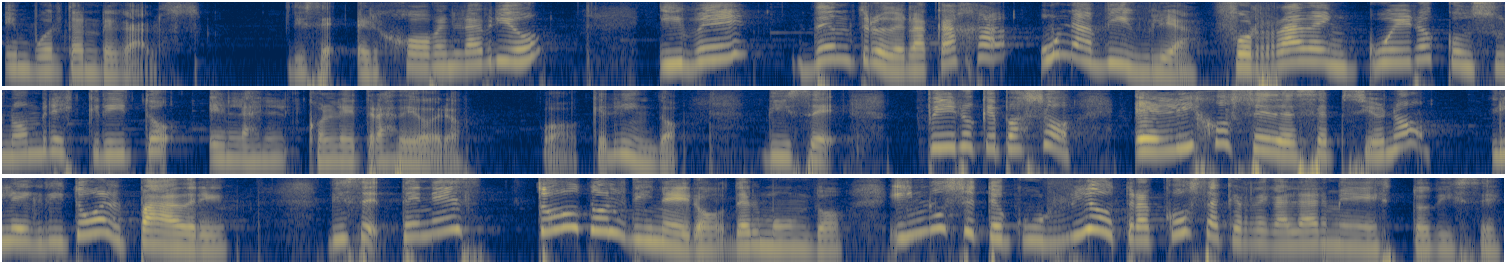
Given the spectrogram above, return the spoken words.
envuelta en regalos. Dice, el joven la abrió y ve dentro de la caja una Biblia forrada en cuero con su nombre escrito en las, con letras de oro. Wow, qué lindo. Dice, pero ¿qué pasó? El hijo se decepcionó y le gritó al padre. Dice, tenés todo el dinero del mundo y no se te ocurrió otra cosa que regalarme esto, dice.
